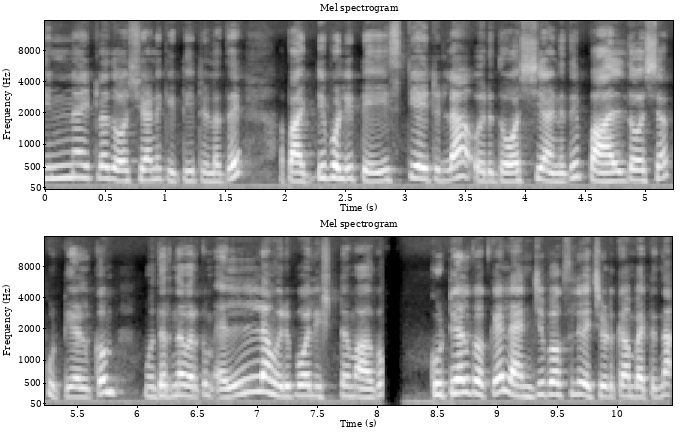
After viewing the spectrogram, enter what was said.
തിന്നായിട്ടുള്ള ദോശയാണ് കിട്ടിയിട്ടുള്ളത്. അപ്പോൾ അടിപൊളി ടേസ്റ്റി ആയിട്ടുള്ള ഒരു ദോശയാണിത്. പാൽ ദോശ കുട്ടികൾക്കും മുതിർന്നവർക്കും എല്ലാം ഒരുപോലെ ഇഷ്ടമാകും. കുട്ടികൾക്കൊക്കെ ലഞ്ച് ബോക്സിൽ വെച്ച് കൊടുക്കാൻ പറ്റുന്ന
